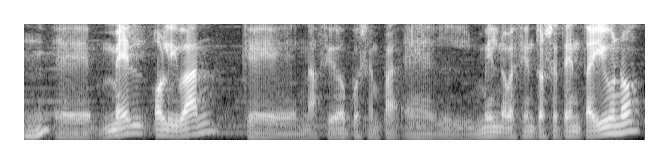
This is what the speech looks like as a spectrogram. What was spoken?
¿Mm? eh, Mel Oliván, que nació pues en, pa- en 1971.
